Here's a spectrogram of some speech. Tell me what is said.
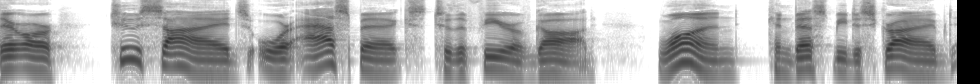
There are two sides or aspects to the fear of God. One can best be described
